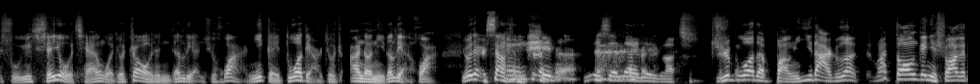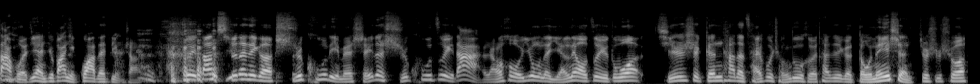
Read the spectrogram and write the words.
属于谁有钱我就照着你的脸去画，你给多点就按照你的脸画，有点像是的。那现在这个直播的榜一大哥，妈当给你刷个大火箭就把你挂在顶上。所以当时的那个石窟里面，谁的石窟最大，然后用的颜料最多，其实是跟他的财富程度和他这个 donation，就是说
